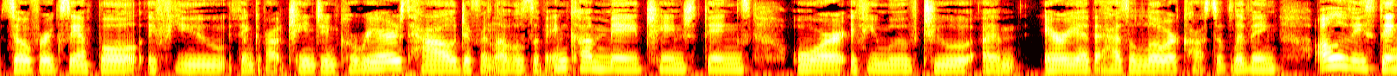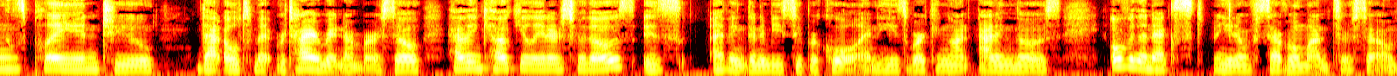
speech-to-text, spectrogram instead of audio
So, for example, if you think about changing careers, how different levels of income may change things, or if you move to an area that has a lower cost of living, all of these things play into that ultimate retirement number. So having calculators for those is I think going to be super cool and he's working on adding those over the next, you know, several months or so.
